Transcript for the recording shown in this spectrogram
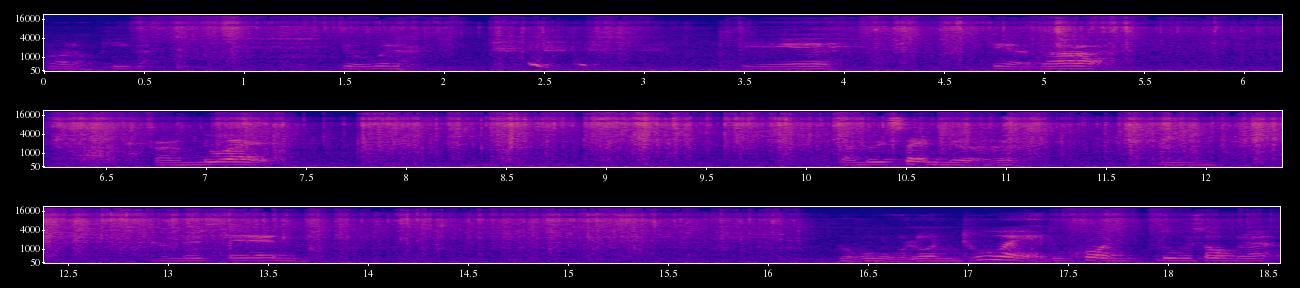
พอหรอกพี่ก็อยู่กันเลยโอเคเดี๋ยวก็ตามด้วยตามด้วยเส้นเหนือนะ อืมตามด้วยเส้น โอ้โหล้นถ้วยทุกคนดูทรงแล้ว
